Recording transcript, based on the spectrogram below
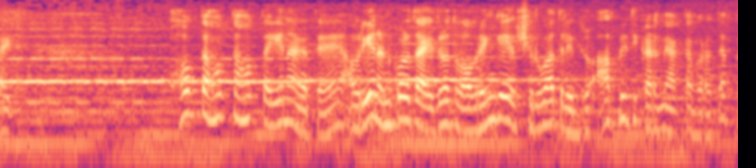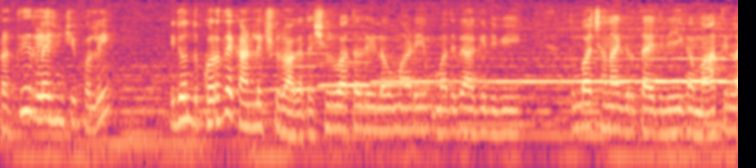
ರೈಟ್ ಹೋಗ್ತಾ ಹೋಗ್ತಾ ಹೋಗ್ತಾ ಏನಾಗುತ್ತೆ? ಅವ್ರು ಏನು ಅನ್ಕೊಳ್ತಾ ಇದ್ರು ಅಥವಾ ಅವ್ರು ಹೆಂಗೆ ಶುರುವಾತಲ್ಲಿದ್ರು ಆ ಪ್ರೀತಿ ಕಡಿಮೆ ಆಗ್ತಾ ಬರುತ್ತೆ. ಪ್ರತಿ ರಿಲೇಷನ್ಶಿಪ್ಪಲ್ಲಿ ಇದೊಂದು ಕೊರತೆ ಕಾಣ್ಲಿಕ್ಕೆ ಶುರು ಆಗುತ್ತೆ. ಶುರುವಾತಲ್ಲಿ ಲವ್ ಮಾಡಿ ಮದುವೆ ಆಗಿದ್ದೀವಿ, ತುಂಬ ಚೆನ್ನಾಗಿರ್ತಾ ಇದ್ವಿ ಈಗ ಮಾತಿಲ್ಲ,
